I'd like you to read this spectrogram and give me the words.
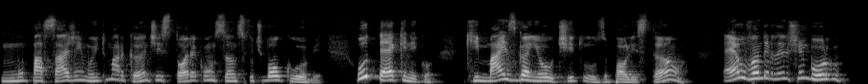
uma passagem muito marcante história com o Santos Futebol Clube. O técnico que mais ganhou títulos do Paulistão é o Vanderlei Luxemburgo.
